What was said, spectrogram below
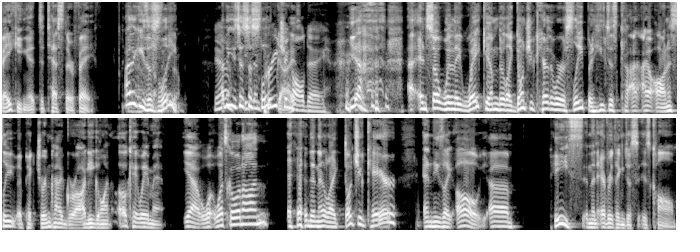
faking it to test their faith. I think he's asleep. Yeah, I think he's just he's asleep. preaching guys. all day. yeah. And so when they wake him, they're like, "Don't you care that we're asleep?" And he's just, I, I honestly I picture him kind of groggy, going, "Okay, wait a minute, yeah, wh- what's going on?" And then they're like, "Don't you care?" And he's like, "Oh, um, peace." And then everything just is calm.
